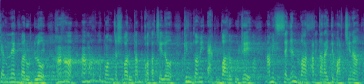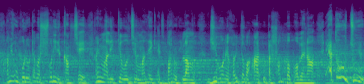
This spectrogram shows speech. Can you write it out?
কেমনে একবার উঠল? হ্যাঁ হ্যাঁ আমারও তো পঞ্চাশ বার উঠার কথা ছিল। কিন্তু আমি একবার উঠে, আমি সেকেন্ড বার আর দাঁড়াইতে পারছি না। আমি উপরে উঠে আমার শরীর কাঁপছে। আমি মালিককে বলছি, মালিক, একবার উঠলাম। জীবনে হয়তো বা আর ওটা সম্ভব হবে না। এত উঁচু,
